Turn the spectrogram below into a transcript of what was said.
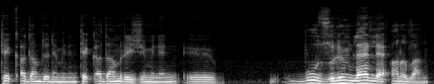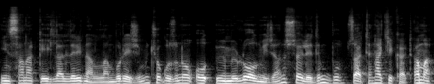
tek adam döneminin, tek adam rejiminin bu zulümlerle anılan, insan hakkı ihlalleriyle anılan bu rejimin çok uzun ömürlü olmayacağını söyledim. Bu zaten hakikat. Ama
